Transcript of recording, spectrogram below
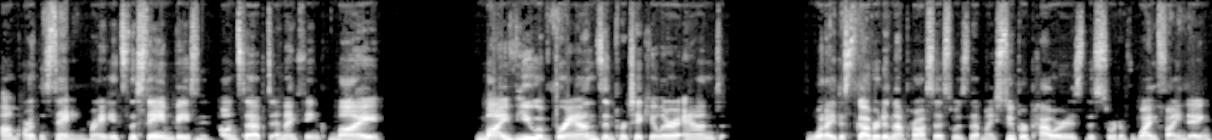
um, are the same, right? It's the same basic mm. concept. And I think my, my view of brands in particular and what I discovered in that process was that my superpower is this sort of why finding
